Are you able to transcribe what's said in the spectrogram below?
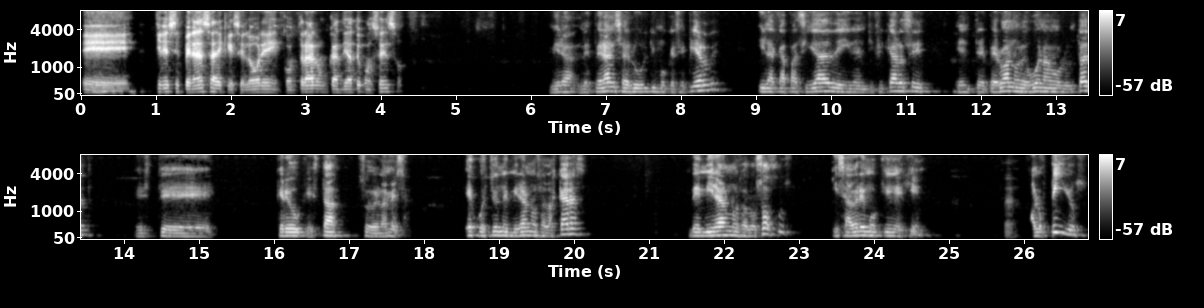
Eh, ¿Tienes esperanza de que se logre encontrar un candidato de consenso? Mira, la esperanza es lo último que se pierde y la capacidad de identificarse entre peruanos de buena voluntad, este, creo que está sobre la mesa. Es cuestión de mirarnos a las caras, de mirarnos a los ojos y sabremos quién es quién. Ah. A los pillos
